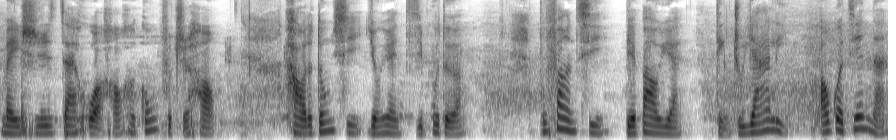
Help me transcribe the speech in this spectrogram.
美食在火候和功夫之后。好的东西永远急不得，不放弃，别抱怨，顶住压力，熬过艰难，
